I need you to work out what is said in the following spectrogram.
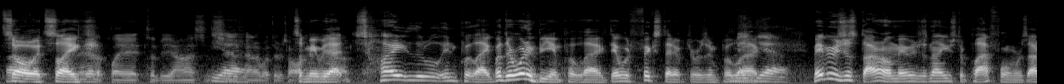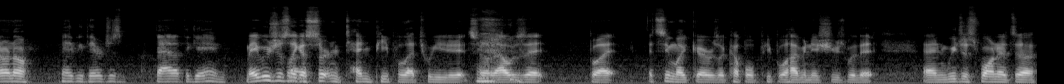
So Uh, it's like I gotta play it to be honest and Yeah. see kind of what they're talking. so maybe about. that tight little input lag, but there wouldn't be input lag. They would fix that if there was input May- lag. yeah, Maybe it was just I don't know. Maybe it was just not used to platformers. I don't know. maybe they were just bad at the game. Maybe it was just like a certain ten people that tweeted it, so that was it. But it seemed like there was a couple of people having issues with it, and we just wanted to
